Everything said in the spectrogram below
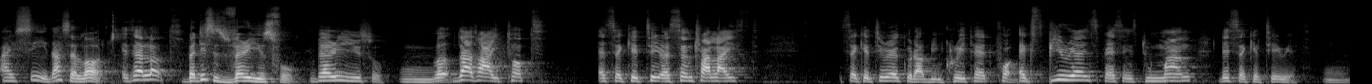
I see. That's a lot. It's a lot. But this is very useful. Very useful. Mm. Well, that's why I thought a secretary, a centralized secretariat could have been created for experienced persons to man the secretariat. Mm.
